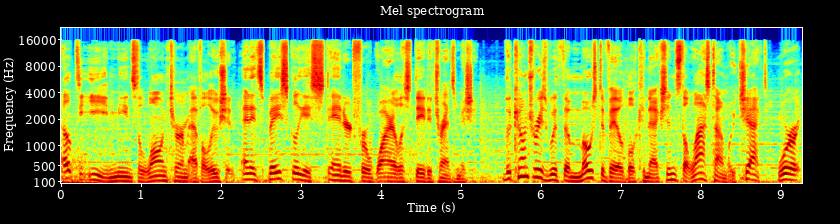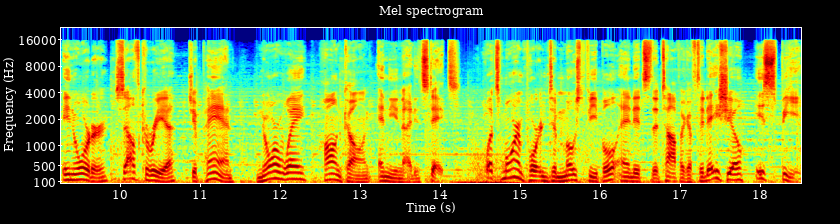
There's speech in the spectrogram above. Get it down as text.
LTE means long-term evolution, and it's basically a standard for wireless data transmission. The countries with the most available connections the last time we checked were, in order, South Korea, Japan, Norway, Hong Kong, and the United States. What's more important to most people, and it's the topic of today's show, is speed.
